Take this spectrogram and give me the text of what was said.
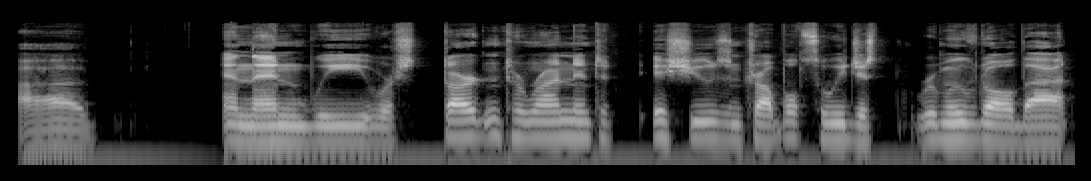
Uh, and then we were starting to run into issues and trouble, so we just removed all that.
